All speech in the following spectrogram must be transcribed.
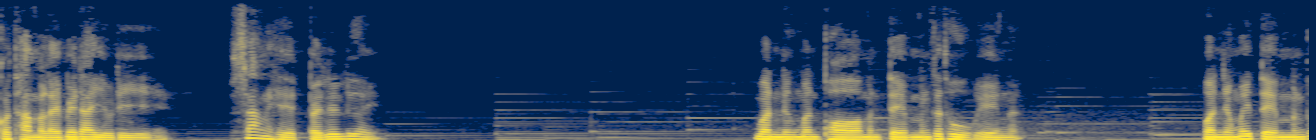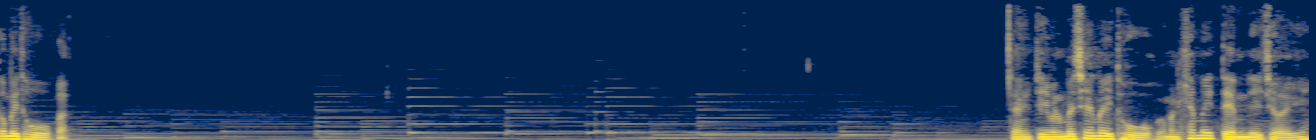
ก็ทำอะไรไม่ได้อยู่ดี สร้างเหตุไปเรื่อยๆ วันหนึ่งมันพอมันเต็มมันก็ถูกเองอะวันยังไม่เต็มมันก็ไม่ถูกอะแต่จริงๆมันไม่ใช่ไม่ถูก มันแค่ไม่เต็มเฉยๆ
